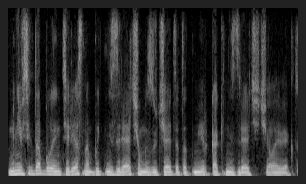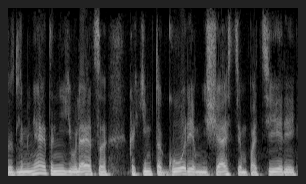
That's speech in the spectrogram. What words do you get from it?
Мне всегда было интересно быть незрячим, изучать этот мир как незрячий человек. То есть для меня это не является каким-то горем, несчастьем, потерей.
